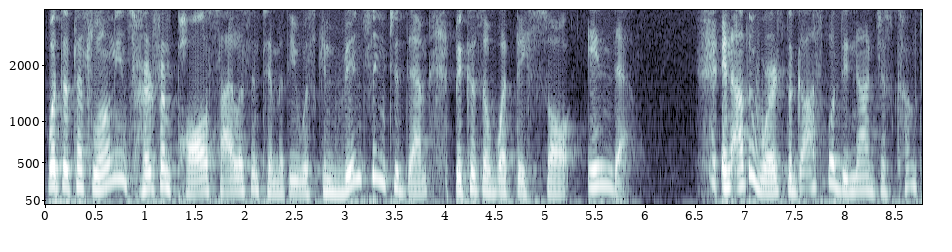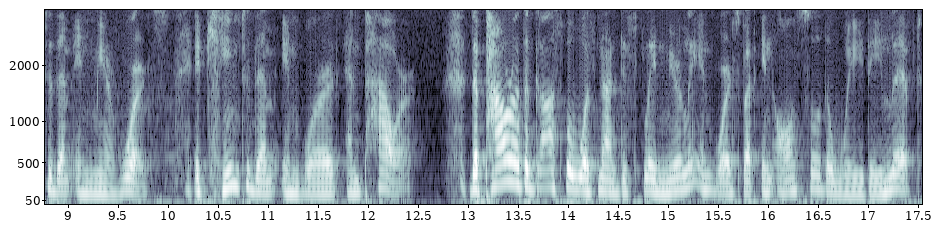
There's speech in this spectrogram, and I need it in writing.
What the Thessalonians heard from Paul, Silas, and Timothy was convincing to them because of what they saw in them. In other words, the gospel did not just come to them in mere words, it came to them in word and power. The power of the gospel was not displayed merely in words, but in also the way they lived.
